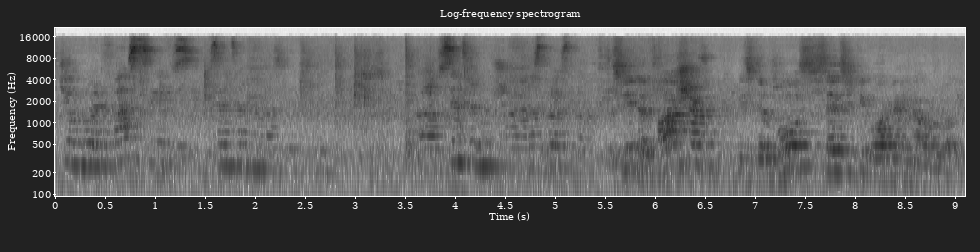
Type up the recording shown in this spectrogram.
в чем роль фасции в сенсорном развитии, э, в сенсорных э, расстройствах. You see, the fascia is the most sensitive organ in our body.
